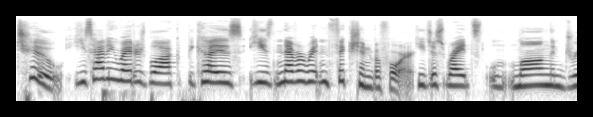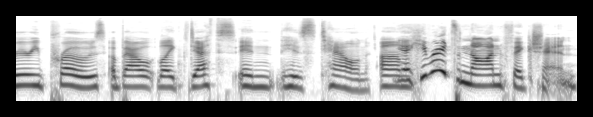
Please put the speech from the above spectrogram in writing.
Two, he's having writer's block because he's never written fiction before. He just writes long, dreary prose about like deaths in his town. Um, yeah, he writes nonfiction.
